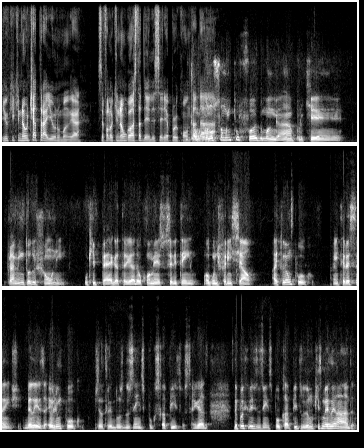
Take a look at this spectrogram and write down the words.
e o que, que não te atraiu no mangá? Você falou que não gosta dele, seria por conta Então, da. eu não sou muito fã do mangá, porque pra mim, todo shonen, o que pega, tá ligado, é o começo, se ele tem algum diferencial. Aí tu lê um pouco. É interessante. Beleza, eu li um pouco. Já lido uns 200 e poucos capítulos, tá ligado? Depois que eu li os 200 e poucos capítulos, eu não quis mais ler nada. Não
